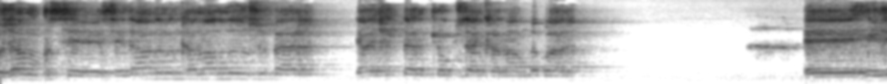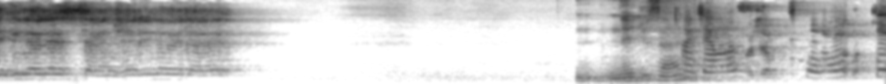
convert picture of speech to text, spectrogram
Hocam Se- Seda Hanım'ın kanallığı süper. Gerçekten çok güzel kanallığı var. E, Elif'in öyle, Sencer'in öyle. Ne güzel. Hocamız Hocam gitti.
